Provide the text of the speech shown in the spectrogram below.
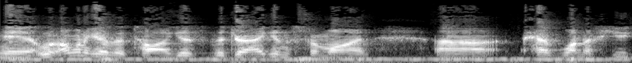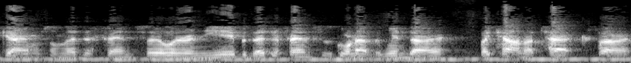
Yeah, I want to go with the Tigers. The Dragons, for mine, uh, have won a few games on their defence earlier in the year, but their defence has gone out the window. They can't attack, so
